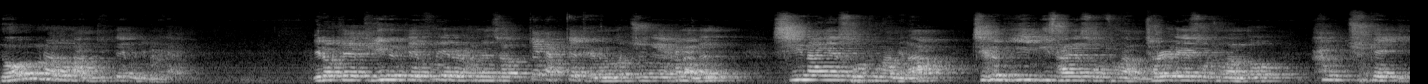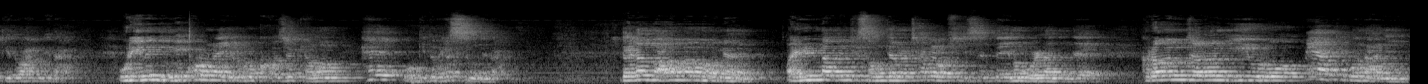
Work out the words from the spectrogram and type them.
너무나도 많기 때문입니다. 이렇게 뒤늦게 후회를 하면서 깨닫게 되는 것 중에 하나는 신앙의 소중함이나 지금 이 미사의 소중함, 전례의 소중함도 한 축에 있기도 합니다. 우리는 이미 코로나19로 그것을 경험해 오기도 했습니다. 내가 마음만 먹으면 얼마든지 성전을 찾아올 수 있을 때에는 몰랐는데 그런저런 이유로 빼앗기고 나니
